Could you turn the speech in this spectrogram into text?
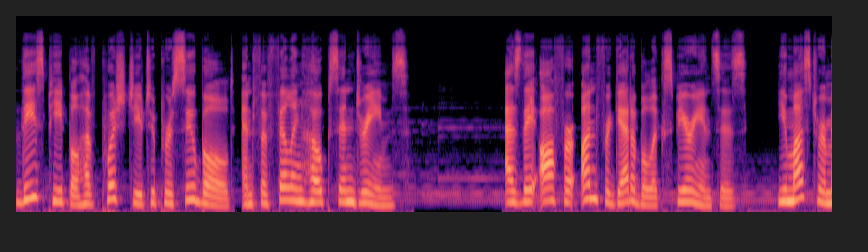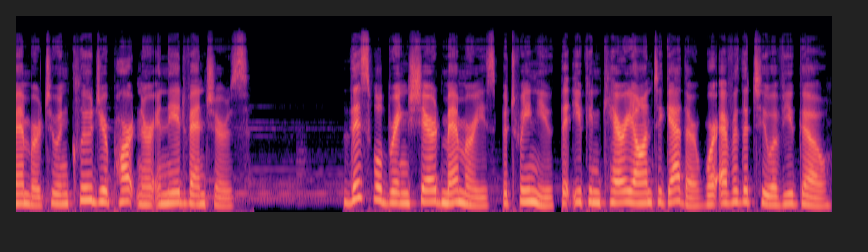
These people have pushed you to pursue bold and fulfilling hopes and dreams. As they offer unforgettable experiences, you must remember to include your partner in the adventures. This will bring shared memories between you that you can carry on together wherever the two of you go.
